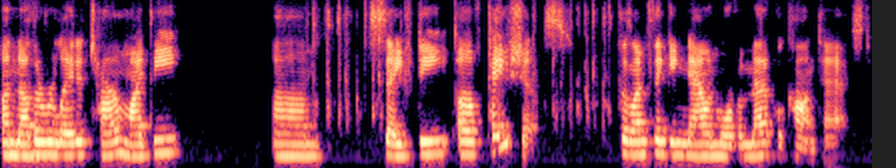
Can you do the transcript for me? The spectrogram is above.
Another related term might be um, safety of patients, because I'm thinking now in more of a medical context.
